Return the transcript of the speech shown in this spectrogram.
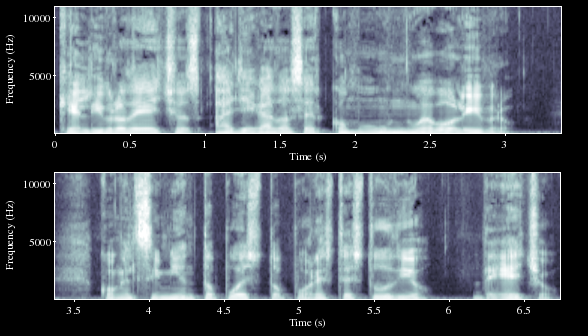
que el libro de Hechos ha llegado a ser como un nuevo libro. Con el cimiento puesto por este estudio, de hecho,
